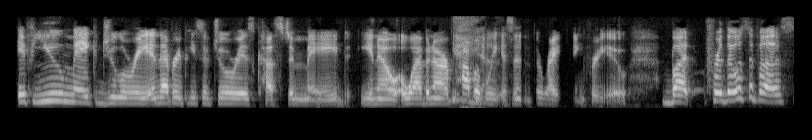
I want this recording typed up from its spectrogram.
if you make jewelry and every piece of jewelry is custom made, you know, a webinar probably yeah. isn't the right thing for you. But for those of us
